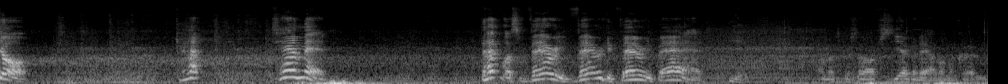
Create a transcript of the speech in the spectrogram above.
Rachel! God damn it! That was very, very, very bad. Man ska så avsjäga det alla man kunde.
